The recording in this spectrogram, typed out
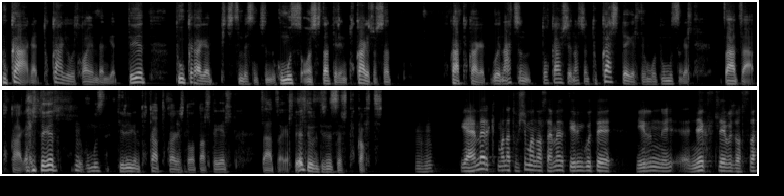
тука гэд. Тука гэвэл гоё юм байна гэд. Тэгээд тука гэд бичсэн байсан чинь хүмүүс уншдаа тэр тука гэж уншаад тука тука гэдэг. Үгүй наа чин тука биш наа чин тука штэ гэл тэнгууд хүмүүс ингээл за за тука гэл. Тэгэл хүмүүс тэрийг нь тука тука гэж дуудаал. Тэгэл за за гэл. Тэгэл ер нь тэрнээс хойш тука болчихсон. Аа. Тэгээ Америкт манай төвшин маань бас Америкт ирэнгүүтээ нэр нь next level болсон.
